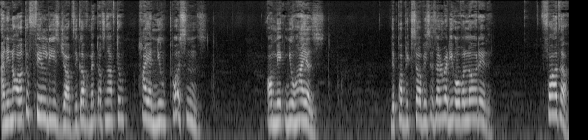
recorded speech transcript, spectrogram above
And in order to fill these jobs, the government doesn't have to hire new persons or make new hires. The public service is already overloaded. Further,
